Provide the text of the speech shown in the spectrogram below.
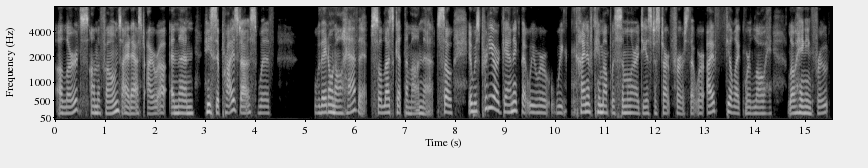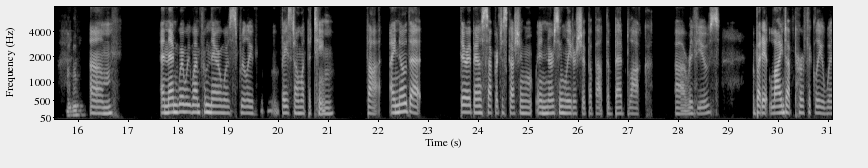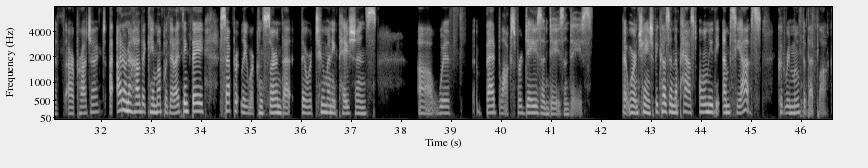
alerts on the phones. I had asked Ira, and then he surprised us with, well, they don't all have it. So let's get them on that. So it was pretty organic that we were, we kind of came up with similar ideas to start first that were, I feel like we're low, low hanging fruit Mm-hmm. Um, and then where we went from there was really based on what the team thought. I know that there had been a separate discussion in nursing leadership about the bed block uh, reviews, but it lined up perfectly with our project. I, I, don't know how they came up with it. I think they separately were concerned that there were too many patients uh, with bed blocks for days and days and days that weren't changed because in the past only the MCS could remove the bed block.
